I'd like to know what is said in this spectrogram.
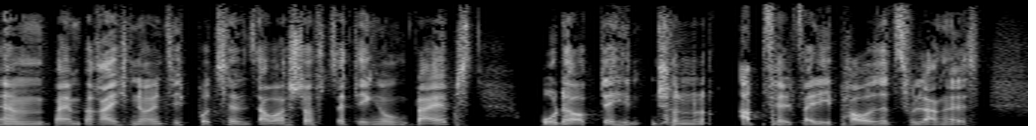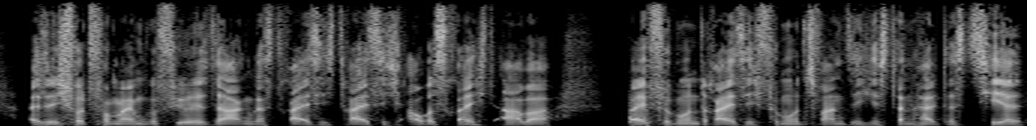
ähm, beim Bereich 90 Prozent Sauerstoffsättigung bleibst oder ob der hinten schon abfällt, weil die Pause zu lange ist. Also ich würde von meinem Gefühl sagen, dass 30, 30 ausreicht, aber bei 35, 25 ist dann halt das Ziel,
